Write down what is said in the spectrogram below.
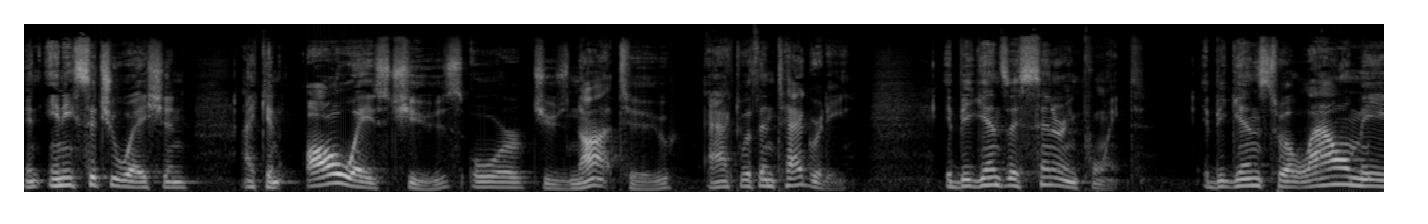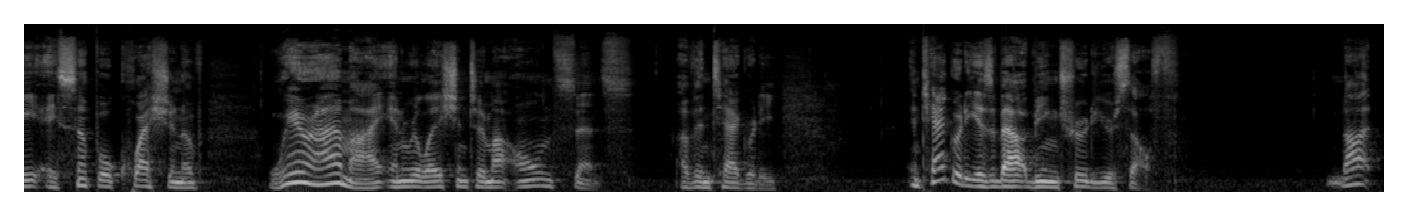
In any situation, I can always choose or choose not to act with integrity. It begins a centering point. It begins to allow me a simple question of where am I in relation to my own sense of integrity? Integrity is about being true to yourself, not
